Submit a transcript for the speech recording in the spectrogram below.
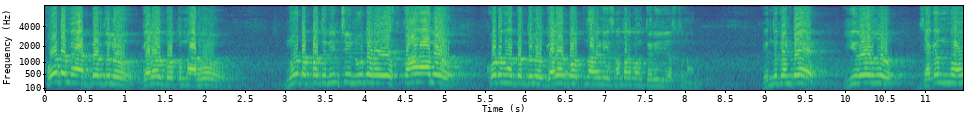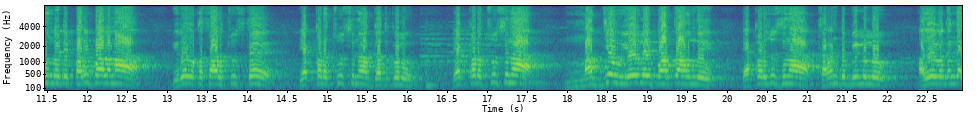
కూటమి అభ్యర్థులు గెలవబోతున్నారు. నూట పది నుంచి నూట ఇరవై స్థానాలు కూటమి అభ్యర్థులు గెలవబోతున్నారని ఈ సందర్భం తెలియజేస్తున్నాను. ఎందుకంటే ఈరోజు జగన్మోహన్ రెడ్డి పరిపాలన ఈరోజు ఒకసారి చూస్తే ఎక్కడ చూసినా గతుకులు ఎక్కడ చూసినా మద్యం ఏరులై పారుతూ ఉంది ఎక్కడ చూసినా కరెంటు బిల్లులు అదేవిధంగా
